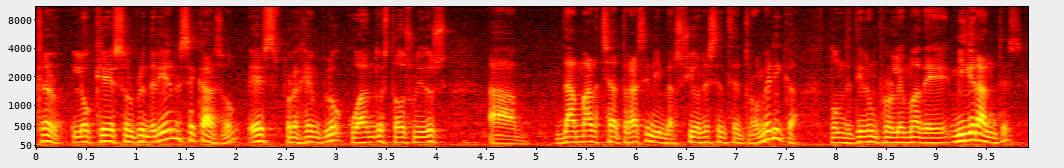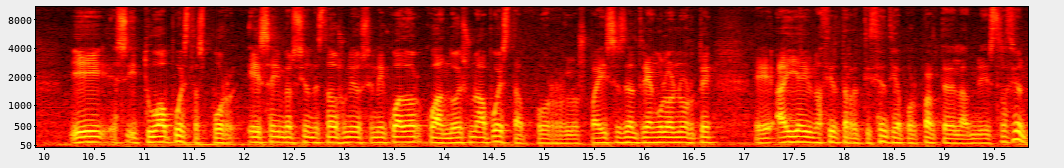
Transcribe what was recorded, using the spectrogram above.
Claro, lo que sorprendería en ese caso es, por ejemplo, cuando Estados Unidos ah, da marcha atrás en inversiones en Centroamérica donde tiene un problema de migrantes. Y si tú apuestas por esa inversión de Estados Unidos en Ecuador, cuando es una apuesta por los países del Triángulo Norte, eh, ahí hay una cierta reticencia por parte de la Administración.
